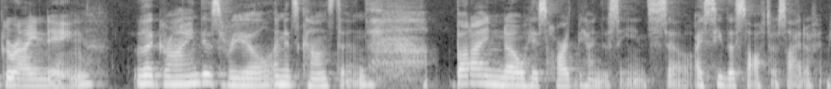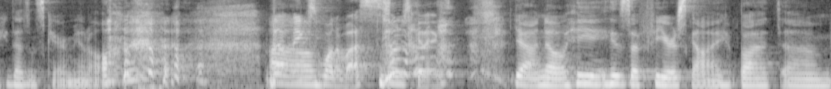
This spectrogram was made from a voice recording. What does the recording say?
grinding? The grind is real and it's constant. But I know his heart behind the scenes, so I see the softer side of him. He doesn't scare me at all. That makes Um, one of us. I'm just kidding. yeah, no, he, he's a fierce guy, but um,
